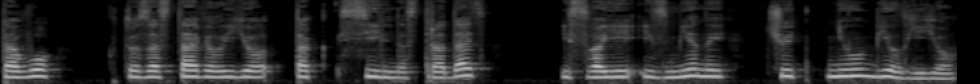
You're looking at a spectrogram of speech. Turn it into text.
того, кто заставил ее так сильно страдать и своей изменой чуть не убил ее.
